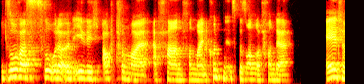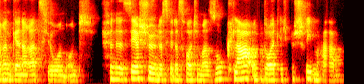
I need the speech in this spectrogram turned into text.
sowas so oder ewig auch schon mal erfahren von meinen Kunden, insbesondere von der älteren Generation und finde es sehr schön, dass wir das heute mal so klar und deutlich beschrieben haben.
